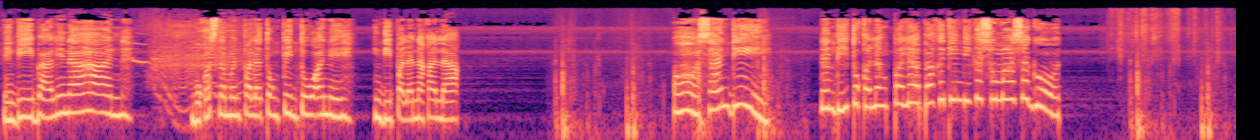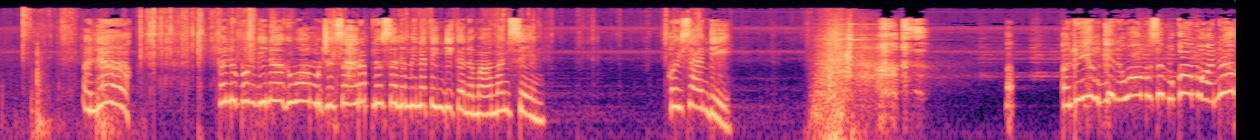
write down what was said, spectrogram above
Hindi ibalinahan. Bukas naman pala tong pintuan eh. Hindi pala nakalak. Oh, Sandy. Nandito ka lang pala. Bakit hindi ka sumasagot? Anak, ano bang ginagawa mo dyan sa harap ng salamin at hindi ka namamansin? Hoy, Sandy. A- ano yung ginawa mo sa mukha mo, anak?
